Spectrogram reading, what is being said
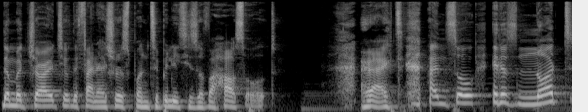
the majority of the financial responsibilities of a household. Right? And so it is not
